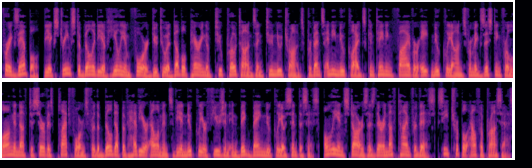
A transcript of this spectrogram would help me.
For example, the extreme stability of helium-4 due to a double pairing of two protons and two neutrons prevents any nuclides containing five or eight nucleons from existing for long enough to serve as platforms for the buildup of heavier elements via nuclear fusion in Big Bang nucleosynthesis. Only in stars is there enough time for this see triple alpha process.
